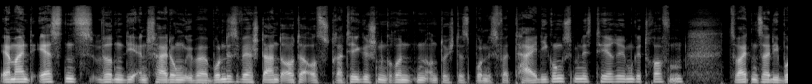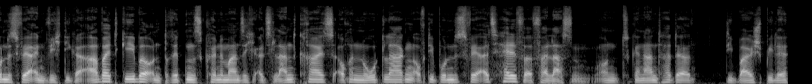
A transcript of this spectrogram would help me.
Er meint, erstens würden die Entscheidungen über Bundeswehrstandorte aus strategischen Gründen und durch das Bundesverteidigungsministerium getroffen. Zweitens sei die Bundeswehr ein wichtiger Arbeitgeber und drittens könne man sich als Landkreis auch in Notlagen auf die Bundeswehr als Helfer verlassen. Und genannt hat er die Beispiele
